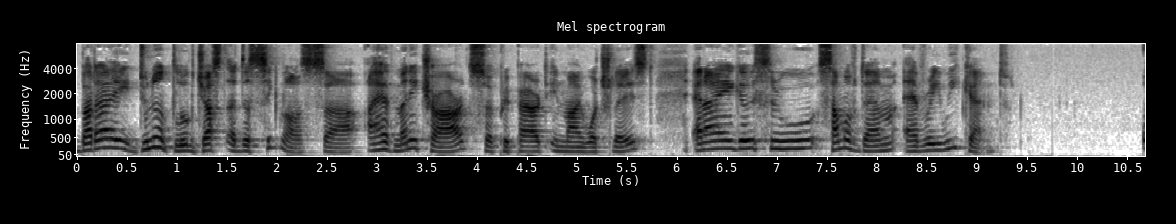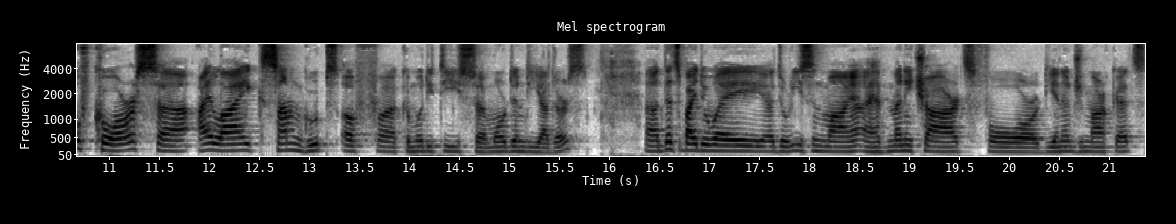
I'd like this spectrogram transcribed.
But I do not look just at the signals. Uh, I have many charts uh, prepared in my watch list, and I go through some of them every weekend. Of course, uh, I like some groups of uh, commodities uh, more than the others. Uh, that's, by the way, uh, the reason why I have many charts for the energy markets,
